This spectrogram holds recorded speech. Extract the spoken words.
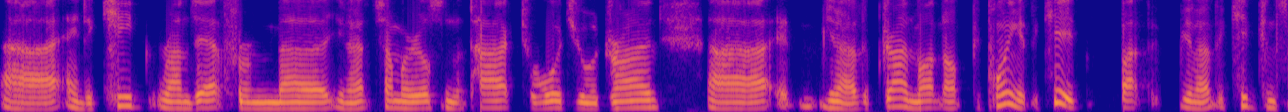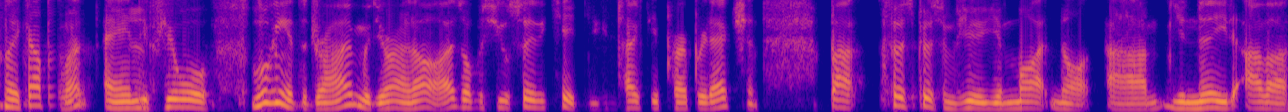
uh, and a kid runs out from, uh, you know, somewhere else in the park towards your drone, uh, it, you know, the drone might not be pointing at the kid, but you know the kid can sneak up on it. And Yeah. if you're looking at the drone with your own eyes, obviously you'll see the kid. You can take the appropriate action. But first-person view, you might not. Um, you need other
